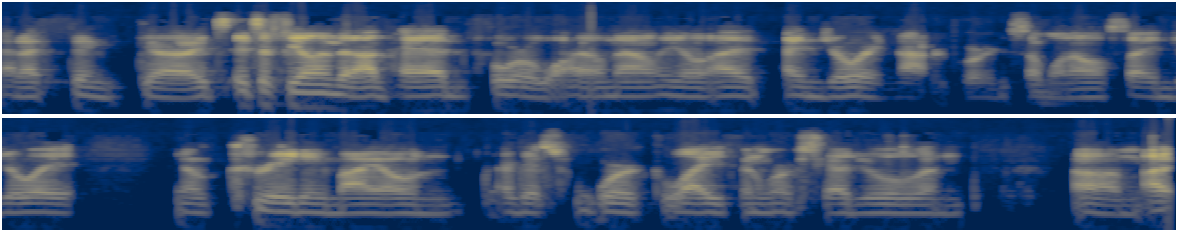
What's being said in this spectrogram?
and I think uh, it's it's a feeling that I've had for a while now. You know, I, I enjoy not reporting to someone else. I enjoy, you know, creating my own, I guess, work life and work schedule, and um, I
